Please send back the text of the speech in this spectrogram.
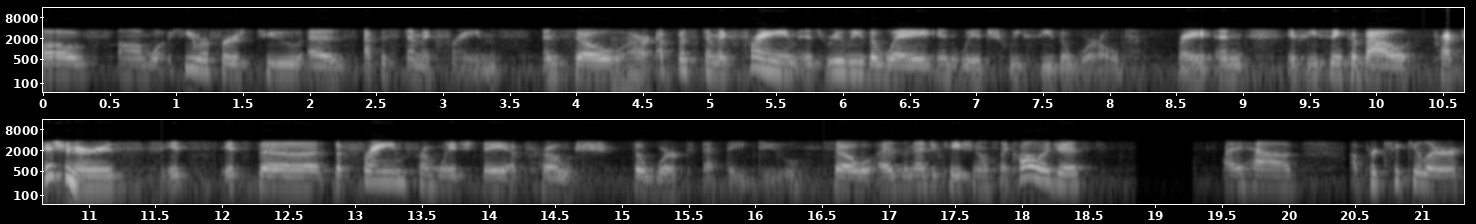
of um, what he refers to as epistemic frames. And so mm-hmm. our epistemic frame is really the way in which we see the world, right? And if you think about practitioners, it's it's the the frame from which they approach the work that they do. So as an educational psychologist, I have a particular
